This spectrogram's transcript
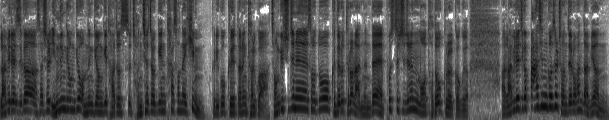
라미레즈가 사실 있는 경기 없는 경기 다저스 전체적인 타선의 힘 그리고 그에 따른 결과 정규 시즌에서도 그대로 드러났는데 포스트 시즌은 뭐 더더욱 그럴 거고요. 아, 라미레즈가 빠진 것을 전제로 한다면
